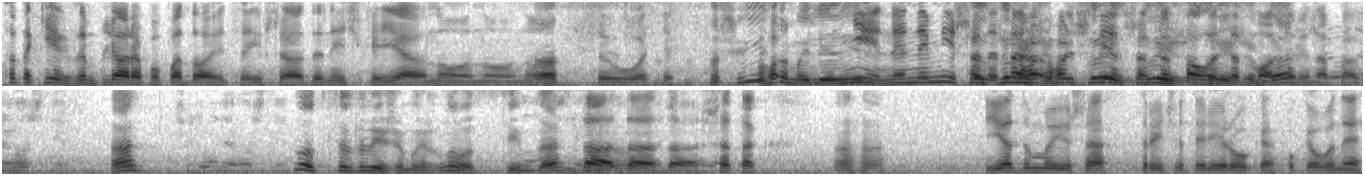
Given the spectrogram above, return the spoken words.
Це такі екземпляри попадаються, їх ще одинички є, ну, ну, ну, А це з, от. з, з швісом или... Ні, не, не мішане, Це це, гольштин, що це сталося з від матері, да? напевно. А? Ну, це з рижем, ну, з цим, да? Да, да, да, ще так. Ага. Я думаю, ще 3-4 роки, поки вони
